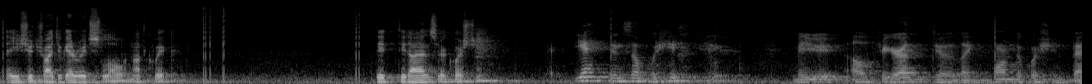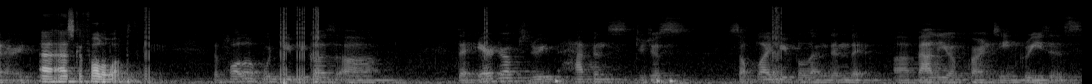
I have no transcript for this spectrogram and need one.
That you should try to get rich slow, not quick. Did, did I answer your question? Yeah, in some way. Maybe I'll figure out to like form the question better. Uh, ask a follow up. The follow-up would be because uh, the airdrops re- happens to just supply people and then the uh, value of currency increases.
